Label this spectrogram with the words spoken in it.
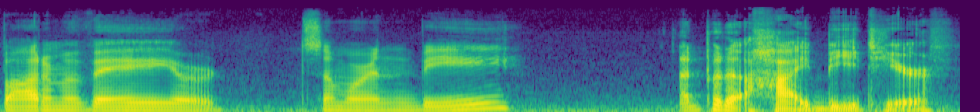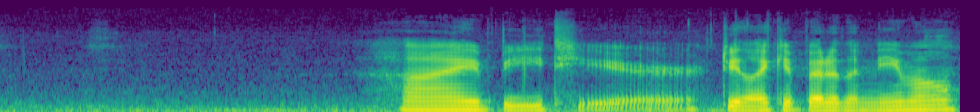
bottom of A or somewhere in B. I'd put a high B tier. High B tier. Do you like it better than Nemo?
